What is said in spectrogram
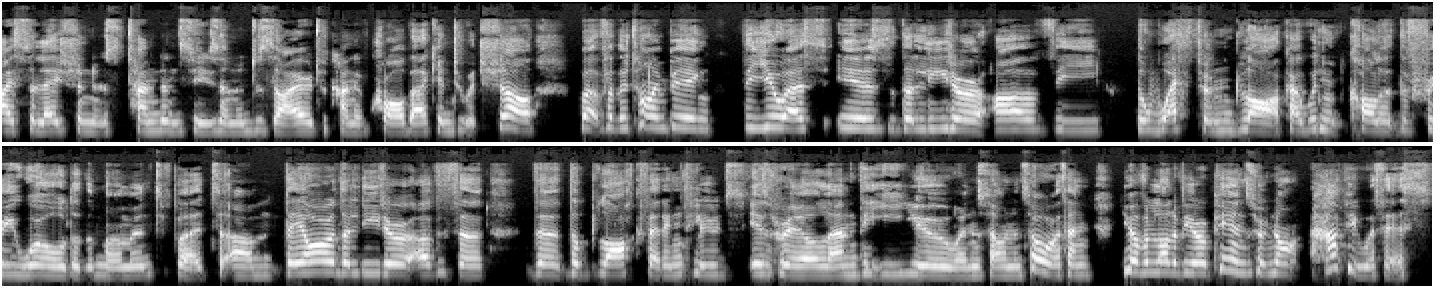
isolationist tendencies and a desire to kind of crawl back into its shell. But for the time being, the US is the leader of the the Western Bloc. I wouldn't call it the free world at the moment, but um, they are the leader of the, the the bloc that includes Israel and the EU and so on and so forth. And you have a lot of Europeans who are not happy with this.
